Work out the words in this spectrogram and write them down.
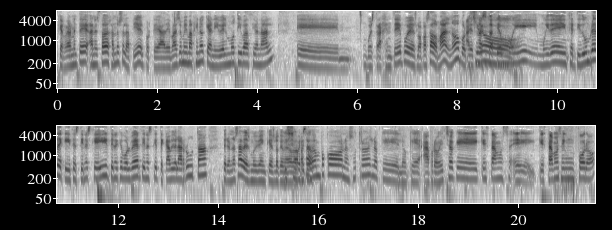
Que realmente han estado dejándose la piel, porque además yo me imagino que a nivel motivacional eh, vuestra gente pues lo ha pasado mal, ¿no? Porque ha es sido... una situación muy muy de incertidumbre de que dices tienes que ir, tienes que volver, tienes que te cambio la ruta, pero no sabes muy bien qué es lo que y va sobre a pasar. todo un poco nosotros lo que lo que aprovecho que, que estamos eh, que estamos en un foro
